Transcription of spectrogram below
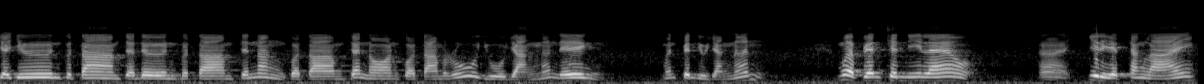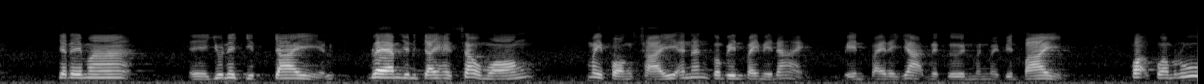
จะยืนก็ตาม จะเดินก็ตาม จะนั่งก็ตาม จะนอนก็ตามรู้อยู่อย่างนั้นเอง มันเป็นอยู่อย่างนั้น เมื่อเป็นเช่นนี้แล้วกิเลสทั้งหลาย จะได้มาอยู่ในจิตใจแรมอยู่ในใจให้เศร้าหมอง ไม่ผ่องใส อันนั้นก็เป็นไปไม่ได้ เป็นไปได้ยากเหลือเกินมันไม่เป็นไป เพราะความรู้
